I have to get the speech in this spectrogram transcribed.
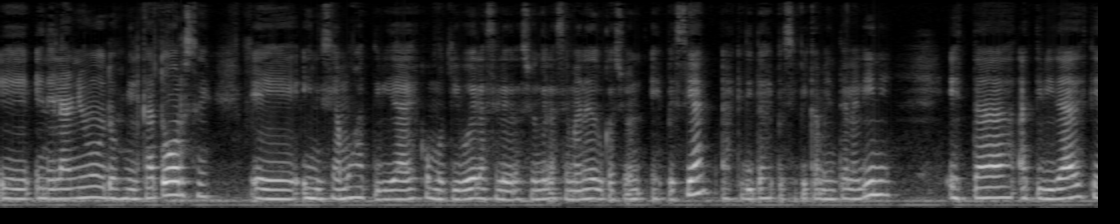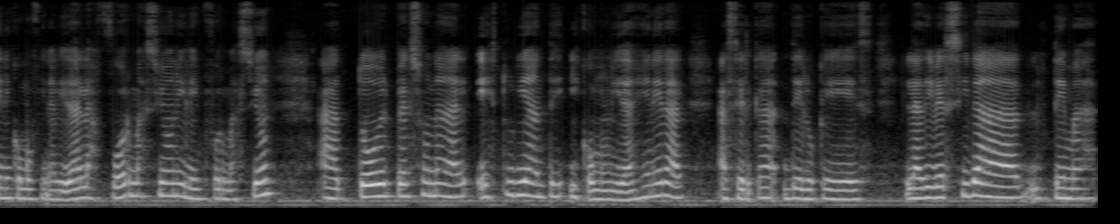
Eh, en el año 2014 eh, iniciamos actividades con motivo de la celebración de la Semana de Educación Especial, adscritas específicamente a la línea. Estas actividades tienen como finalidad la formación y la información a todo el personal, estudiantes y comunidad en general acerca de lo que es la diversidad, temas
